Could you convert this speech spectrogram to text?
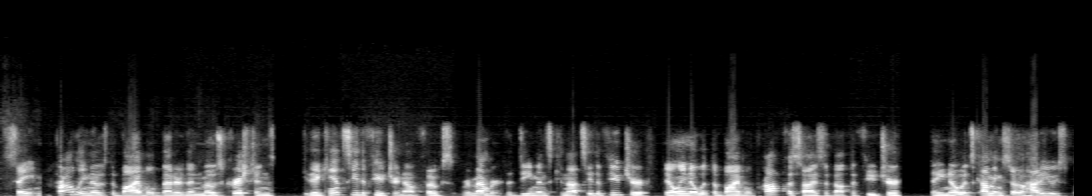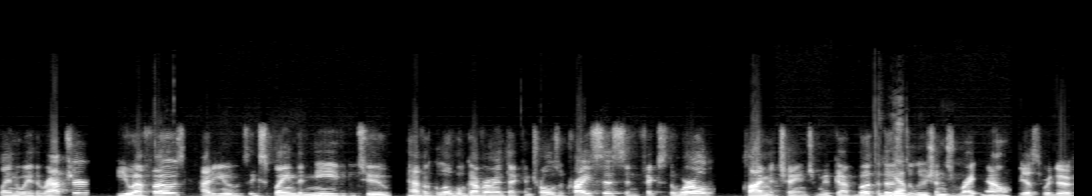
Satan probably knows the Bible better than most Christians. They can't see the future. Now, folks, remember, the demons cannot see the future. They only know what the Bible prophesies about the future. They know it's coming. So, how do you explain away the rapture? UFOs? How do you explain the need to have a global government that controls a crisis and fix the world? Climate change. And we've got both of those yeah. delusions right now. Yes, we do.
